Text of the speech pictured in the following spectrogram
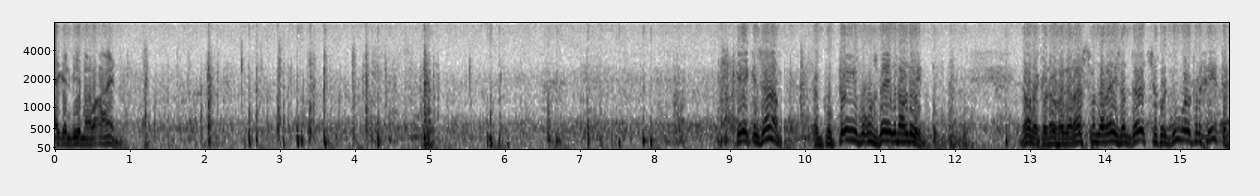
Steigen wir mal ein. Kijk eens aan. Een coupé voor ons beiden alleen. Nou, dan kunnen we de rest van de reis dat Duitse gedoe wel vergeten.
